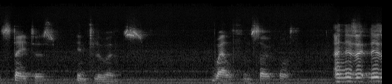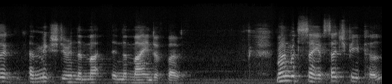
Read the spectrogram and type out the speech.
status, influence, wealth, and so forth. And there's a, there's a, a mixture in the, in the mind of both. One would say of such people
